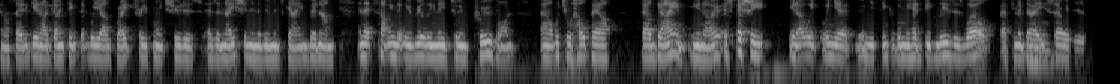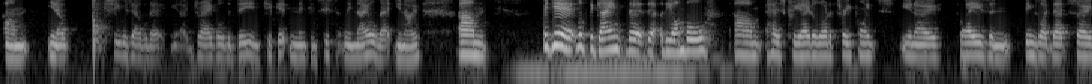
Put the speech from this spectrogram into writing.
and I'll say it again, I don't think that we are great three point shooters as a nation in the women's game, but um, and that's something that we really need to improve on, uh, which will help our our game. You know, especially you know, when, when you when you think of when we had Big Liz as well back in the day. Mm. So, um, you know, she was able to, you know, drag all the D and kick it and then consistently nail that, you know. Um, but yeah, look, the game, the the, the on ball um, has created a lot of three points, you know, plays and things like that. So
